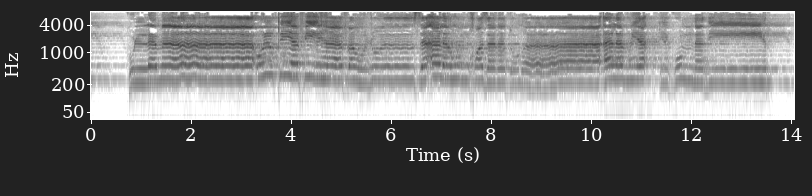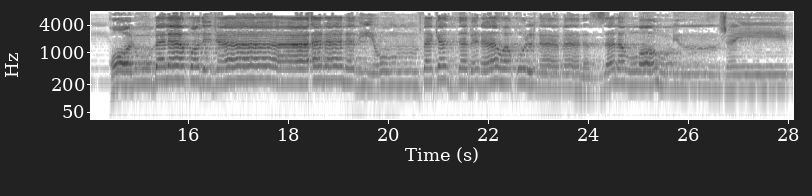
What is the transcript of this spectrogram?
كلما ألقي فيها فوج سألهم خزنتها ألم يأتكم نذير؟ قالوا بلى قد جاءنا نذير فكذبنا وقلنا ما نزل الله من شيء.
